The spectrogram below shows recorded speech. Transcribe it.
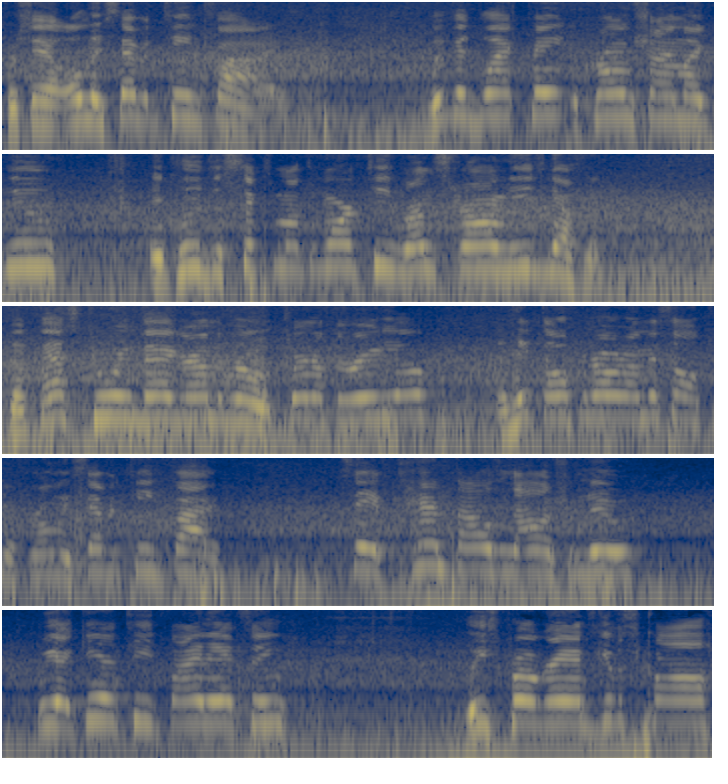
for sale, only 17.5. Vivid black paint and chrome shine like new. Includes a six month warranty, runs strong, needs nothing. The best touring bagger on the road. Turn up the radio and hit the open road on this Ultra for only 17.5. Save $10,000 from new. We got guaranteed financing, lease programs. Give us a call.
